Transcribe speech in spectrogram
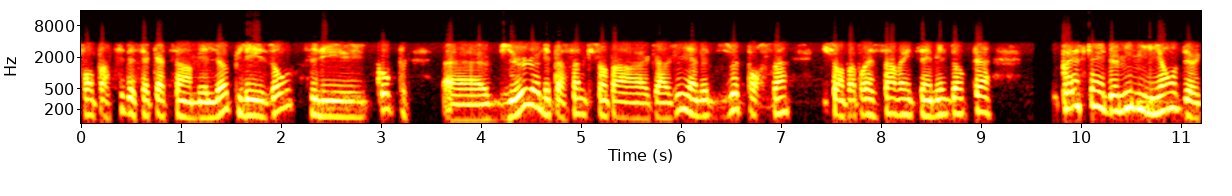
font partie de ces 400 000-là. Puis les autres, c'est les couples euh, vieux, là, les personnes qui sont engagées. Il y en a 18% qui sont à peu près 125 000. Donc, presque un demi-million de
